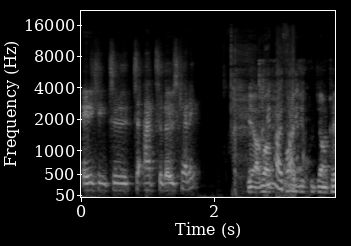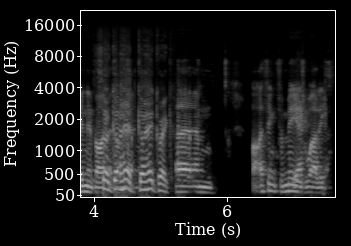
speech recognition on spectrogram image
Anything to, to add to those, Kenny? Yeah, well, yeah, I think, to jump in. If so I, go ahead, go ahead, Greg. Um, I think for me yeah. as well is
